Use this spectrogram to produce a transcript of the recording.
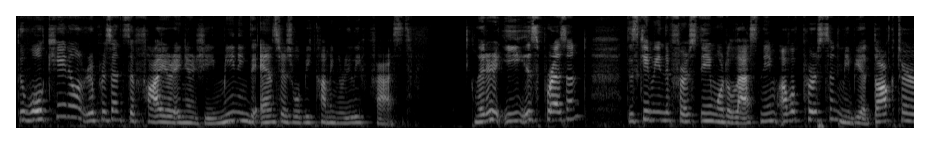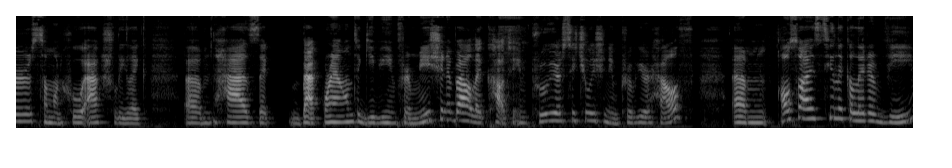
the volcano represents the fire energy, meaning the answers will be coming really fast. Letter E is present. This can be in the first name or the last name of a person, maybe a doctor, someone who actually like um, has like background to give you information about like how to improve your situation, improve your health. Um, also, I see like a letter V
